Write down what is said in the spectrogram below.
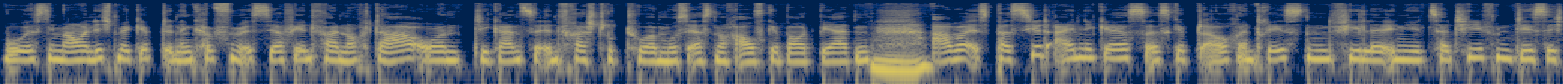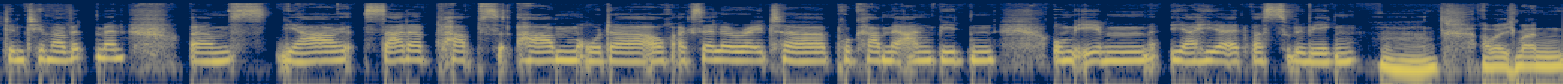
wo es die Mauer nicht mehr gibt, in den Köpfen ist sie auf jeden Fall noch da und die ganze Infrastruktur muss erst noch aufgebaut werden. Mhm. Aber es passiert einiges. Es gibt auch in Dresden viele Initiativen, die sich dem Thema widmen. Ähm, ja, Startup-Hubs haben oder auch Accelerator-Programme anbieten, um eben ja hier etwas zu bewegen. Mhm. Aber ich meine,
